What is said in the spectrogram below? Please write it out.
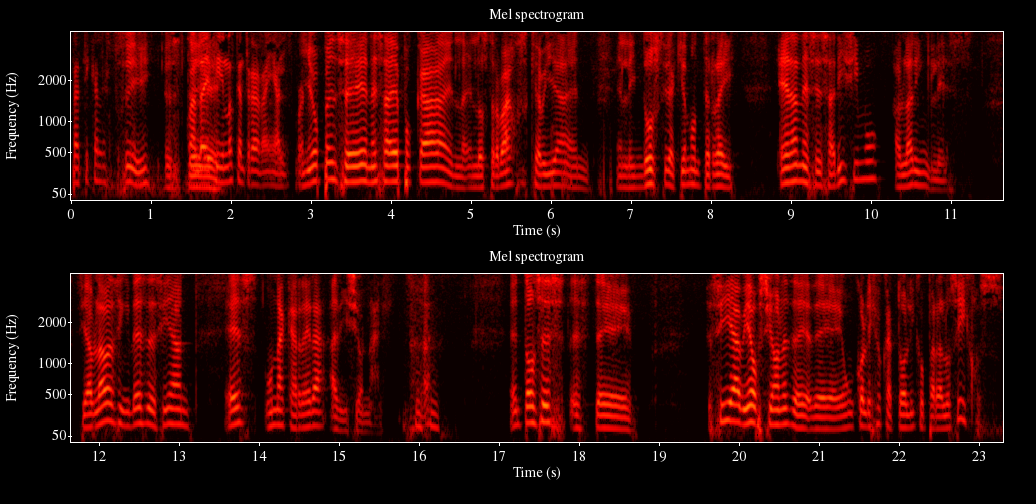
platícales tú. Sí, este, Cuando decidimos que entraran ahí a la escuela. Yo pensé en esa época, en, la- en los trabajos que había en, en la industria aquí en Monterrey, era necesarísimo hablar inglés. Si hablabas inglés decían, es una carrera adicional. Entonces, este, sí había opciones de, de un colegio católico para los hijos,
